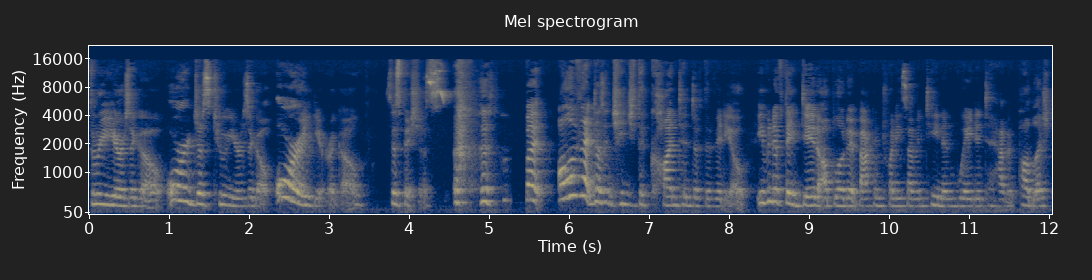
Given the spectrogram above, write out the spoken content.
three years ago, or just two years ago, or a year ago. Suspicious. but all of that doesn't change the content of the video. Even if they did upload it back in 2017 and waited to have it published,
